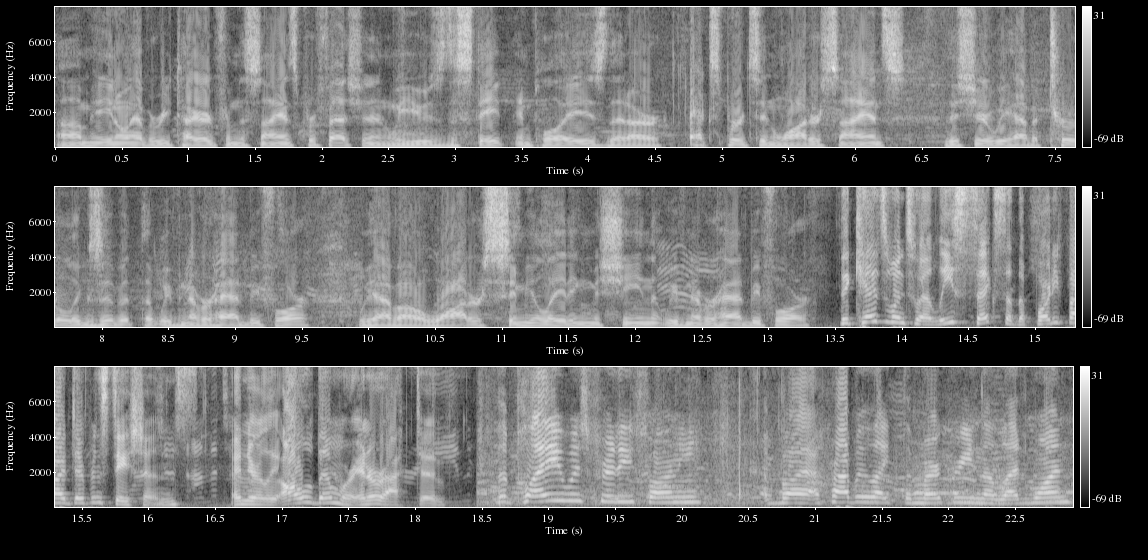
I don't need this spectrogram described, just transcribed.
um, you know, have retired from the science profession and we use the state employees that are experts in water science. This year we have a turtle exhibit that we've never had before. We have a water simulating machine that we've never had before. The kids went to at least six of the 45 different stations, and nearly all of them were interactive. The play was pretty funny, but I probably like the mercury and the lead one.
